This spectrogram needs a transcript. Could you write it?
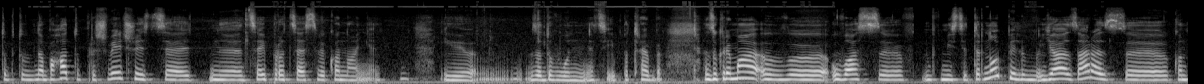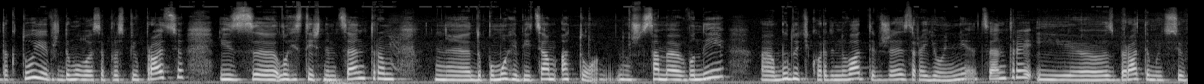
тобто набагато пришвидшується е, цей процес виконання і задоволення цієї потреби. Зокрема, в у вас е, в- місті Тернопіль я зараз е, контактую вже домовилася про співпрацю із логістичним центром допомоги бійцям АТО. Ну, саме вони будуть координувати вже з районні центри і збиратимуть всю,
